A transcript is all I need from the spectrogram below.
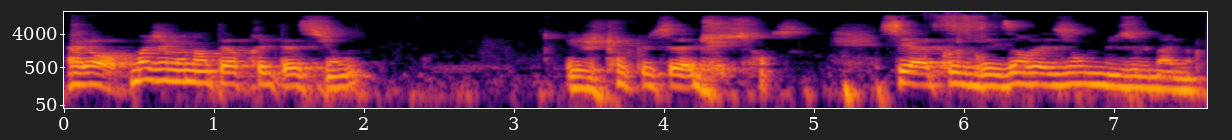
Alors, moi j'ai mon interprétation et je trouve que ça a du sens. C'est à cause des invasions musulmanes.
